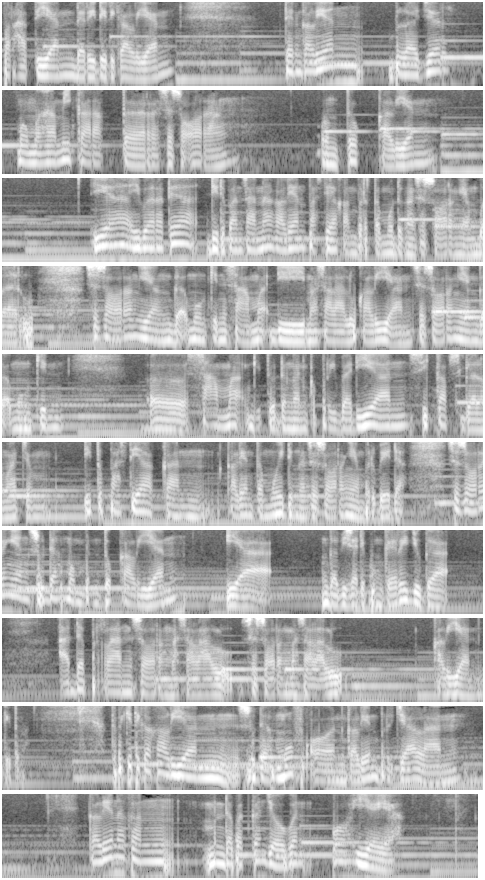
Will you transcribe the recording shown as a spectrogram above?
perhatian dari diri kalian. Dan kalian belajar memahami karakter seseorang untuk kalian. Ya ibaratnya di depan sana kalian pasti akan bertemu dengan seseorang yang baru. Seseorang yang gak mungkin sama di masa lalu kalian. Seseorang yang gak mungkin uh, sama gitu dengan kepribadian, sikap segala macam itu pasti akan kalian temui dengan seseorang yang berbeda. Seseorang yang sudah membentuk kalian, ya nggak bisa dipungkiri juga ada peran seorang masa lalu, seseorang masa lalu kalian gitu. Tapi ketika kalian sudah move on, kalian berjalan, kalian akan mendapatkan jawaban, oh iya ya,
